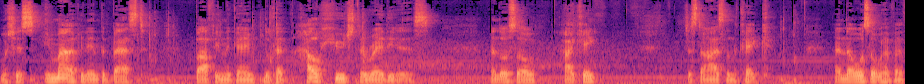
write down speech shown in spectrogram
which is, in my opinion, the best buff in the game. Look at how huge the radius is. And also High King, just the eyes on the cake. And also we have a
